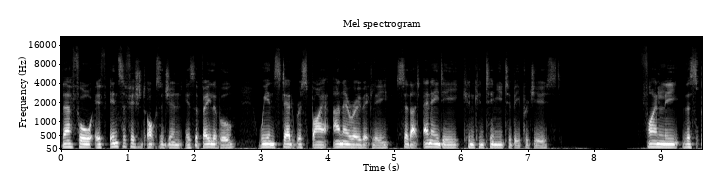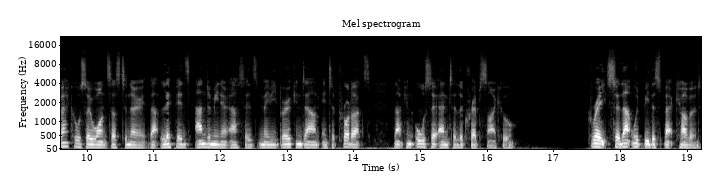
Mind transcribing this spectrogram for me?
Therefore, if insufficient oxygen is available, we instead respire anaerobically so that NAD can continue to be produced. Finally, the spec also wants us to know that lipids and amino acids may be broken down into products that can also enter the Krebs cycle. Great, so that would be the spec covered.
